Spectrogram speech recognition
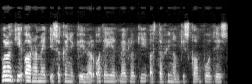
Valaki arra megy, és a könyökével odaér, meglöki azt a finom kis kampót, és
